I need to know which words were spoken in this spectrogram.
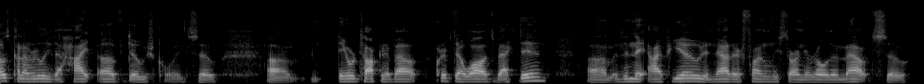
was kind of really the height of Dogecoin. So um, they were talking about crypto wallets back then. Um, and then they IPO'd, and now they're finally starting to roll them out. So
